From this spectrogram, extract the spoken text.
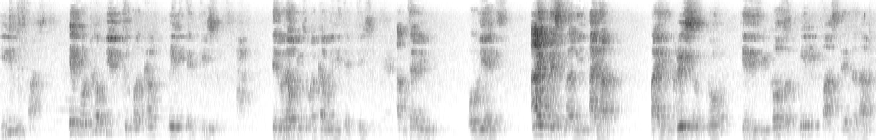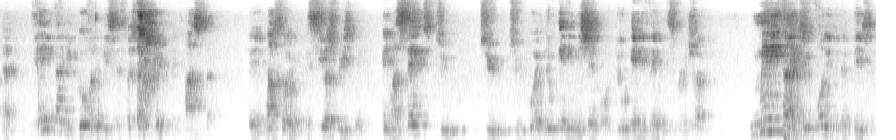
you need to fast. It will help you to overcome many temptations. It will help you to overcome many temptations. I'm telling you. Oh yes. I personally I have by the grace of God, it is because of many fastings that I've done. Anytime you go on a mission, especially a, a pastor, a pastor, a serious Christian, and you are sent to to to go and do any mission or do anything spiritual, many times you fall into temptation.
